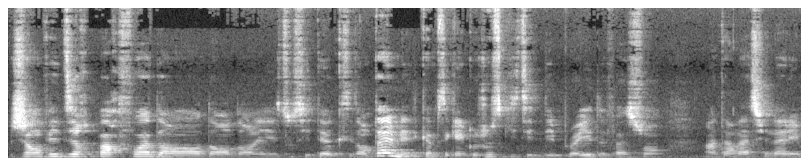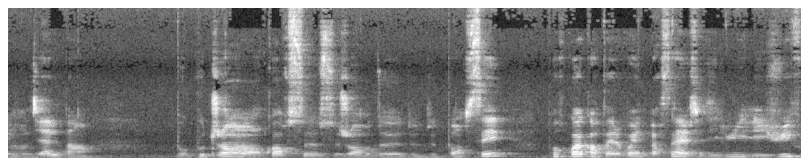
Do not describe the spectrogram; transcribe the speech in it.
j'ai envie de dire parfois dans, dans, les sociétés occidentales, mais comme c'est quelque chose qui s'est déployé de façon internationale et mondiale, ben, beaucoup de gens ont encore ce, genre de pensée. Pourquoi, quand elle voit une personne, elle se dit lui, il est juif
